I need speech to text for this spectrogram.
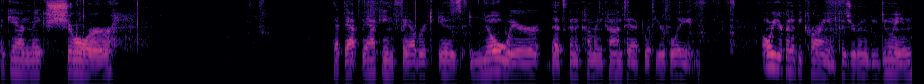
Again, make sure that that backing fabric is nowhere that's going to come in contact with your blade or you're going to be crying because you're going to be doing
